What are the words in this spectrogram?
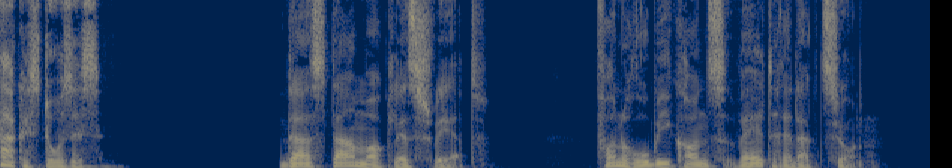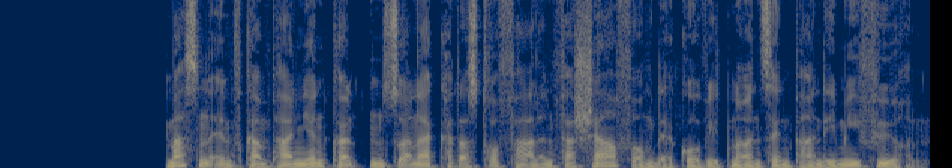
Tagesdosis. Das Damoklesschwert von Rubicons Weltredaktion. Massenimpfkampagnen könnten zu einer katastrophalen Verschärfung der Covid-19-Pandemie führen.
